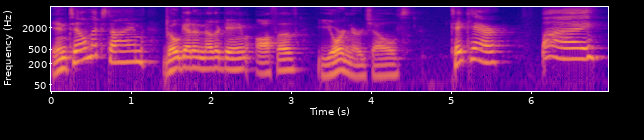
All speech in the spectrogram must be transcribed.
Until next time, go get another game off of your nerd shelves. Take care. Bye.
